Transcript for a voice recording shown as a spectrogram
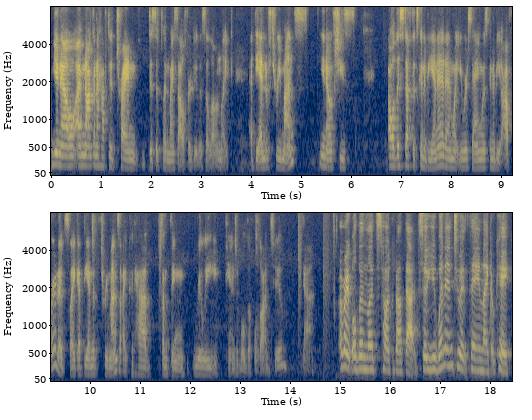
You know, I'm not going to have to try and discipline myself or do this alone. Like at the end of three months, you know, if she's all this stuff that's going to be in it and what you were saying was going to be offered, it's like at the end of the three months, I could have something really tangible to hold on to. Yeah. All right. Well, then let's talk about that. So you went into it saying, like, okay,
